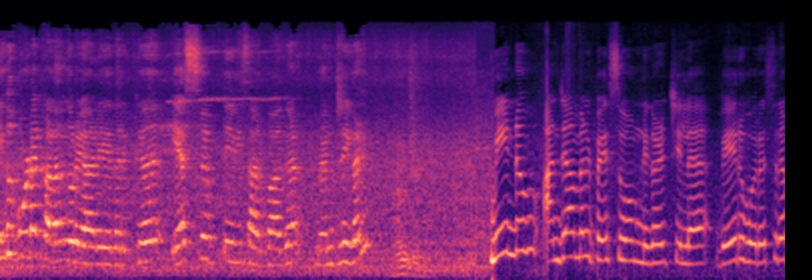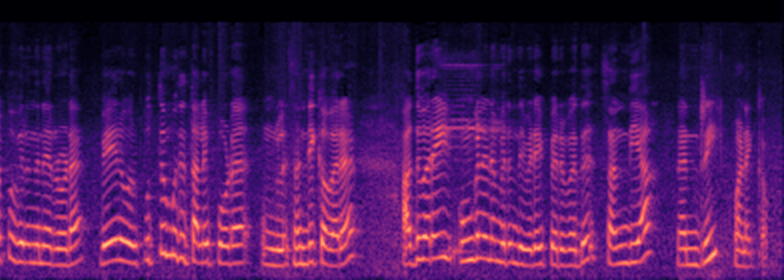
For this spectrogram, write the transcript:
எங்க கூட கலந்துரையாடியதற்கு எஸ் டிவி சார்பாக நன்றிகள். நன்றி. மீண்டும் அஞ்சாமல் பேசுவோம் நிகழ்ச்சியில் வேறு ஒரு சிறப்பு விருந்தினரோட வேறு ஒரு புத்துமுதி தலைப்போட உங்களை சந்திக்க வர அதுவரை உங்களிடமிருந்து விடைபெறுவது சந்தியா. நன்றி வணக்கம்.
